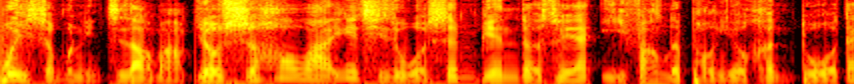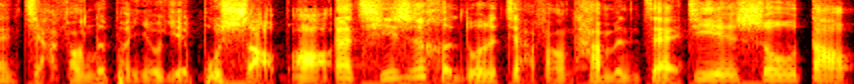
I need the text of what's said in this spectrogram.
为什么你知道吗？有时候啊，因为其实我身边的虽然乙方的朋友很多，但甲方的朋友也不少啊。那其实很多的甲方他们在接收到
